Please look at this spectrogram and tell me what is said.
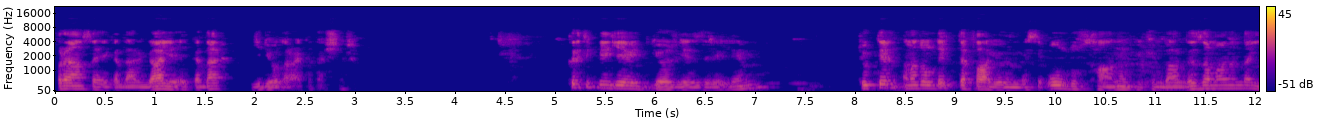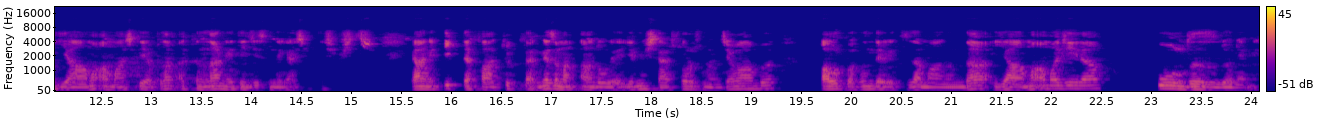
Fransa'ya kadar, Galya'ya kadar gidiyorlar arkadaşlar. Kritik bilgiye göz gezdirelim. Türklerin Anadolu'da ilk defa görünmesi Ulduz Han'ın hükümdarlığı zamanında yağma amaçlı yapılan akınlar neticesinde gerçekleşmiştir. Yani ilk defa Türkler ne zaman Anadolu'ya girmişler sorusunun cevabı Avrupa Hun Devleti zamanında yağma amacıyla Ulduz dönemi.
